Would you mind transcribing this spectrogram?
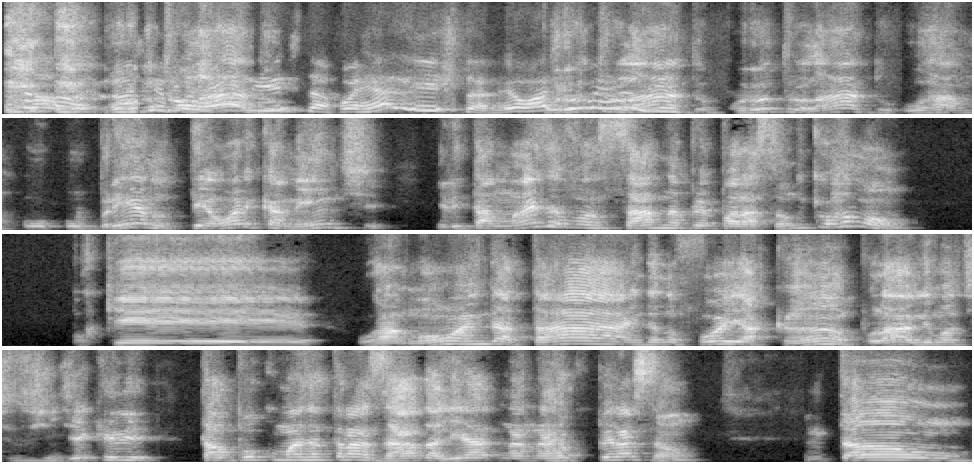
Não, por outro foi lado, realista, foi realista. Eu acho por outro lado, por outro lado, o, Ram, o, o Breno, teoricamente, ele está mais avançado na preparação do que o Ramon, porque o Ramon ainda tá, ainda não foi a campo lá, eu li uma notícia hoje em dia que ele está um pouco mais atrasado ali na, na recuperação. Então,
